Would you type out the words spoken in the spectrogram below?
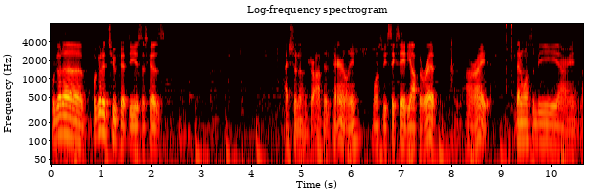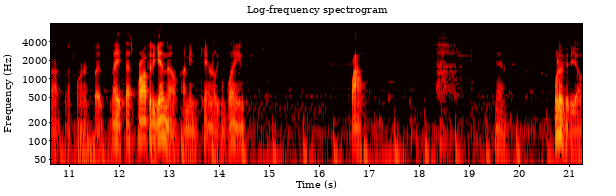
We'll go to we'll go to 250s just because I shouldn't have dropped it, apparently. It wants to be 680 off the rip. Alright. Then wants to be, alright, not much more. But, hey, that's profit again, though. I mean, can't really complain. Wow. Man. What a video.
